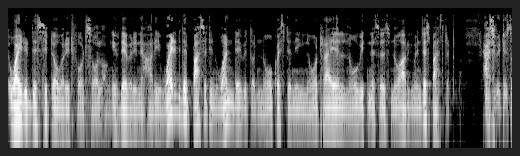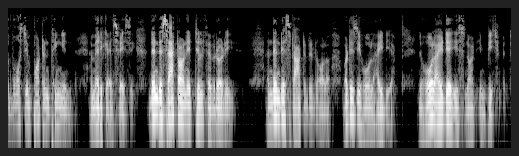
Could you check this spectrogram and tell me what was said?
Why did they sit over it for so long if they were in a hurry? Why did they pass it in one day without no questioning, no trial, no witnesses, no argument, just passed it? As if it is the most important thing in America is facing. Then they sat on it till February and then they started it all up. What is the whole idea? The whole idea is not impeachment.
